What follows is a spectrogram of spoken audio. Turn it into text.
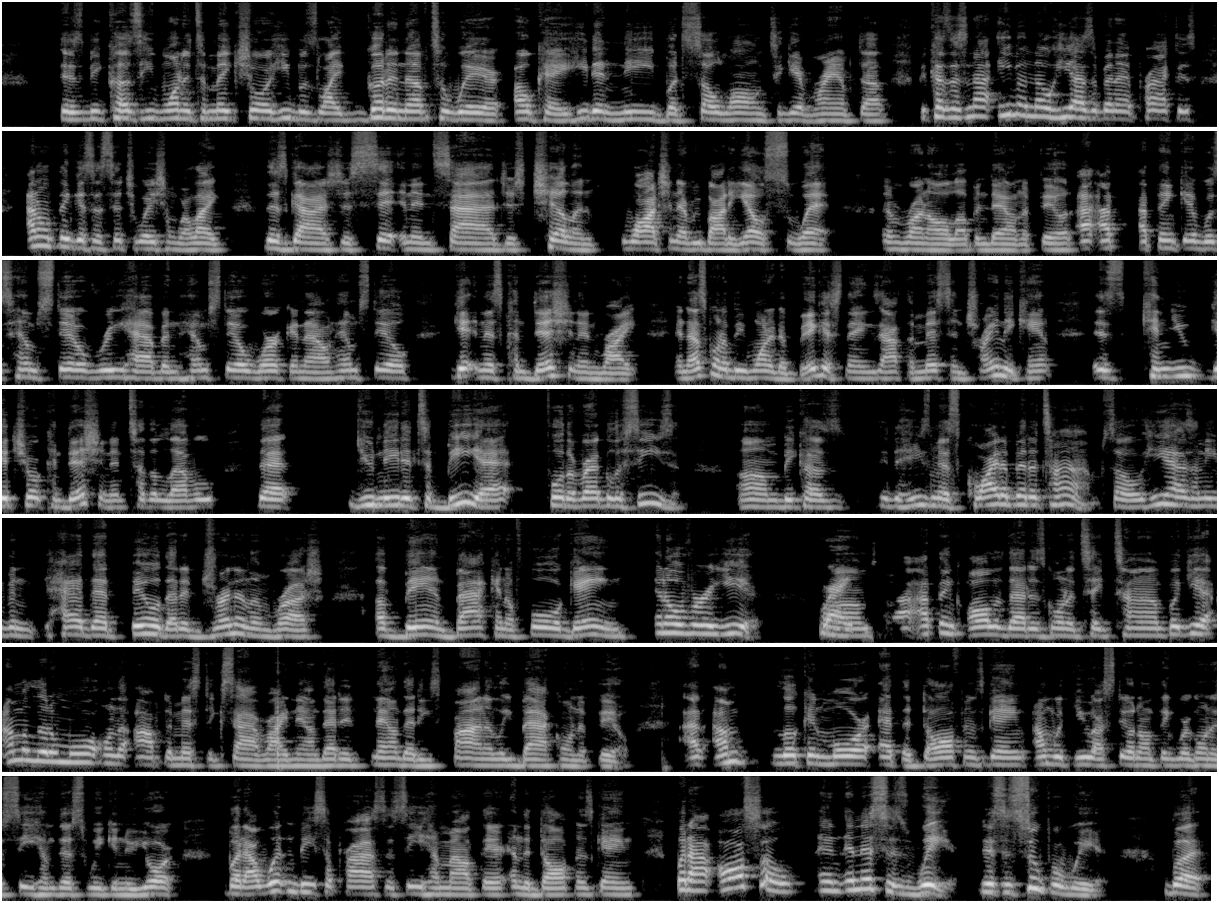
is because he wanted to make sure he was like good enough to where okay he didn't need but so long to get ramped up. Because it's not even though he hasn't been at practice i don't think it's a situation where like this guy's just sitting inside just chilling watching everybody else sweat and run all up and down the field. I i, I think it was him still rehabbing him still working out him still getting his conditioning right. And that's going to be one of the biggest things after missing training camp is can you get your conditioning to the level that you needed to be at for the regular season um, because he's missed quite a bit of time. So he hasn't even had that feel, that adrenaline rush of being back in a full game in over a year. Right. Um, so I think all of that is going to take time. But yeah, I'm a little more on the optimistic side right now that it now that he's finally back on the field. I, I'm looking more at the Dolphins game. I'm with you. I still don't think we're going to see him this week in New York but I wouldn't be surprised to see him out there in the Dolphins game. But I also, and, and this is weird, this is super weird, but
